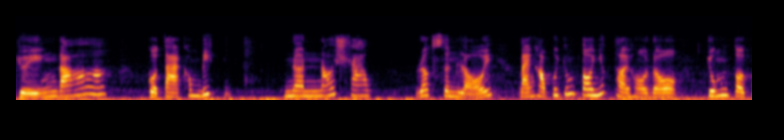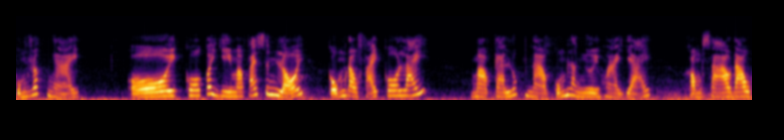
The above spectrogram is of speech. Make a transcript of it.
Chuyện đó, cô ta không biết nên nói sao. Rất xin lỗi, bạn học của chúng tôi nhất thời hồ đồ, chúng tôi cũng rất ngại. Ôi, cô có gì mà phải xin lỗi, cũng đâu phải cô lấy. Mao ca lúc nào cũng là người hòa giải. Không sao đâu,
